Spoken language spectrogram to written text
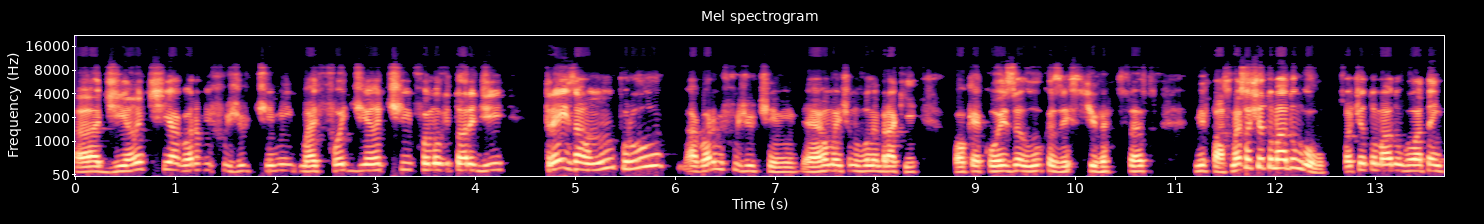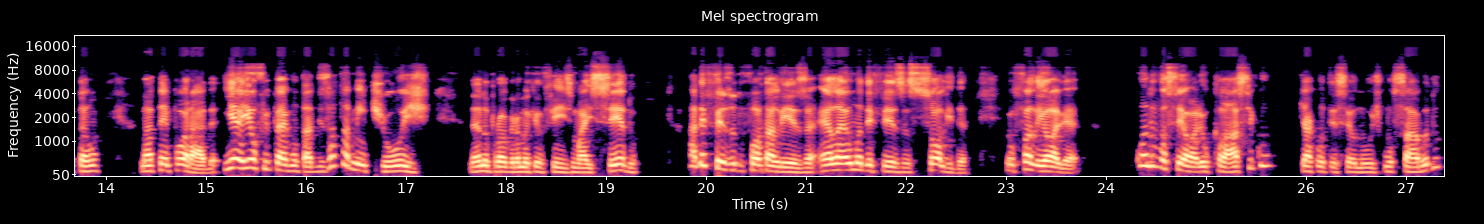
uh, diante, agora me fugiu o time, mas foi diante, foi uma vitória de 3 a 1 pro. Agora me fugiu o time, é, realmente não vou lembrar aqui. Qualquer coisa, Lucas, se tiver acesso, me passa. Mas só tinha tomado um gol. Só tinha tomado um gol até então na temporada. E aí eu fui perguntado exatamente hoje, né, no programa que eu fiz mais cedo, a defesa do Fortaleza, ela é uma defesa sólida? Eu falei, olha, quando você olha o clássico que aconteceu no último sábado,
